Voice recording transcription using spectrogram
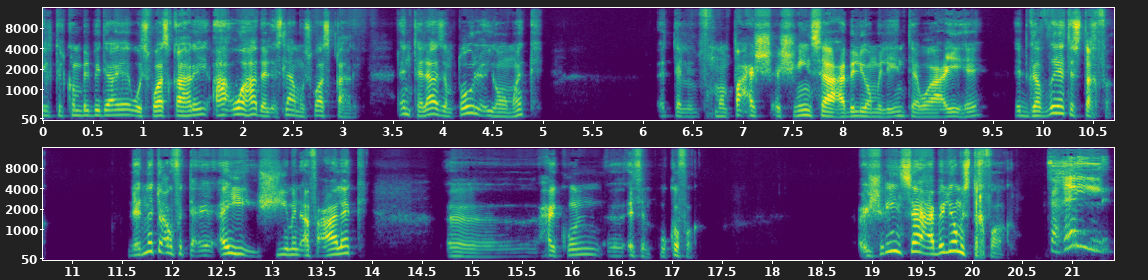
قلت لكم بالبداية وسواس قهري؟ آه هو هذا الإسلام وسواس قهري. أنت لازم طول يومك أنت 18 20 ساعة باليوم اللي أنت واعيها تقضيها تستغفر. لأن ما تعرف انت أي شيء من أفعالك آه حيكون إثم وكفر. 20 ساعة باليوم استغفار. استغل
